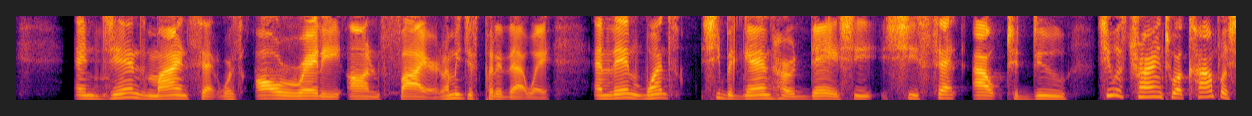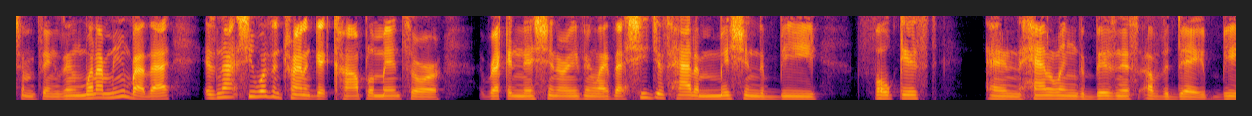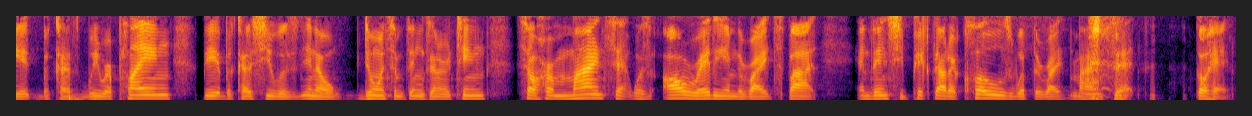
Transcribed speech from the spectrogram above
And Gen's mindset was already on fire. Let me just put it that way. And then once she began her day, she she set out to do she was trying to accomplish some things. And what I mean by that is not she wasn't trying to get compliments or recognition or anything like that. She just had a mission to be focused and handling the business of the day, be it because we were playing, be it because she was, you know, doing some things in her team. So her mindset was already in the right spot. And then she picked out her clothes with the right mindset. Go ahead.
